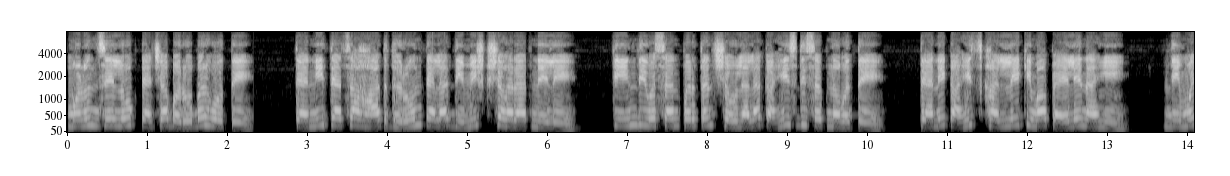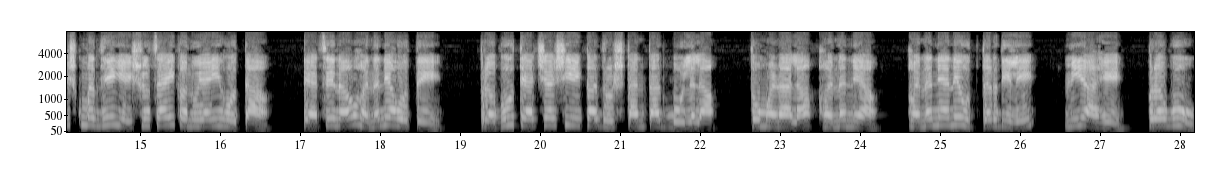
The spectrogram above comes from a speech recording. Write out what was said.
म्हणून जे लोक त्याच्या बरोबर होते. त्यांनी त्याचा हात धरून त्याला दिमिश्क शहरात नेले. तीन दिवसांपर्यंत शौलाला काहीच दिसत नव्हते. त्याने काहीच खाल्ले किंवा प्यायले नाही. दिमश्कमध्ये येशूचा एक अनुयायी होता. त्याचे नाव हनन्या होते. प्रभू त्याच्याशी एका दृष्टांतात बोलला. तो म्हणाला हनन्या. हनन्याने उत्तर दिले मी आहे. प्रभू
